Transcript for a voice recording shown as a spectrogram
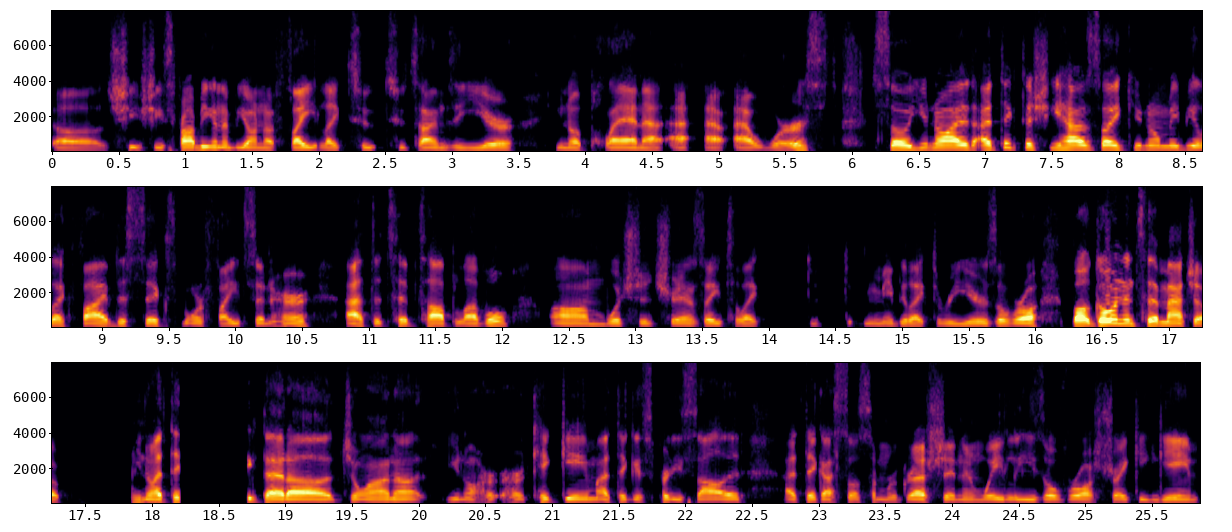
uh she she's probably going to be on a fight like two two times a year, you know, plan at, at at worst. So, you know, I I think that she has like, you know, maybe like 5 to 6 more fights in her at the tip top level, um which should translate to like th- maybe like 3 years overall. But going into the matchup, you know, I think think that uh Joanna, you know, her, her kick game I think is pretty solid. I think I saw some regression in Weili's overall striking game,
